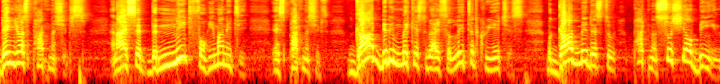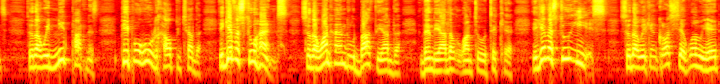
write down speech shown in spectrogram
Dangerous partnerships. And I said the need for humanity is partnerships. God didn't make us to be isolated creatures, but God made us to partners, social beings, so that we need partners, people who will help each other. He gave us two hands, so that one hand would back the other, then the other one to take care. He gave us two ears, so that we can cross-check what we heard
